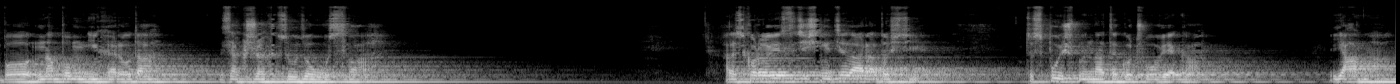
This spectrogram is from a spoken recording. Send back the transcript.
bo napomni Heroda za grzech cudzołóstwa. Ale skoro jest dziś niedziela radości, to spójrzmy na tego człowieka, Jana,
